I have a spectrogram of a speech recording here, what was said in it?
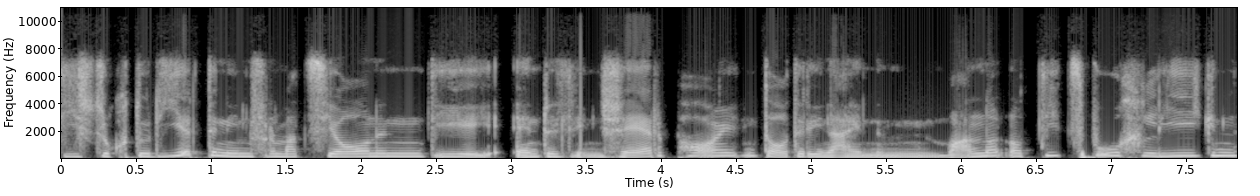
die strukturierten Informationen, die entweder in SharePoint oder in einem OneNote-Notizbuch liegen,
